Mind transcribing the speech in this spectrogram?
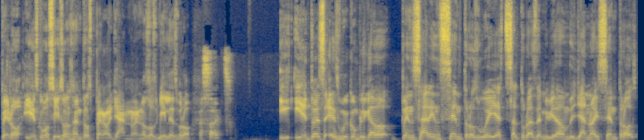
Pero, y es como sí, son centros, pero ya no en los 2000, bro. Exacto. Y, y entonces es muy complicado pensar en centros, güey, a estas alturas de mi vida donde ya no hay centros.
